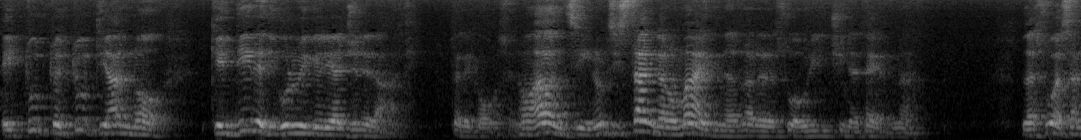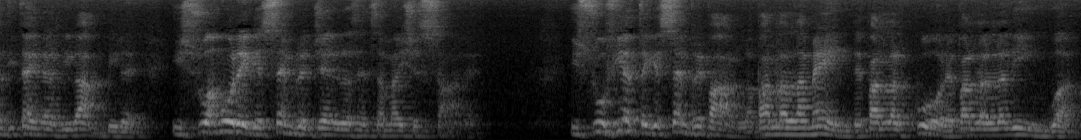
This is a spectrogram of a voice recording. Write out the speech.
E tutto e tutti hanno che dire di colui che li ha generati tutte le cose, no? anzi non si stancano mai di narrare la sua origine eterna, la sua santità inarrivabile, il suo amore che sempre genera senza mai cessare, il suo fiat che sempre parla, parla alla mente, parla al cuore, parla alla lingua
